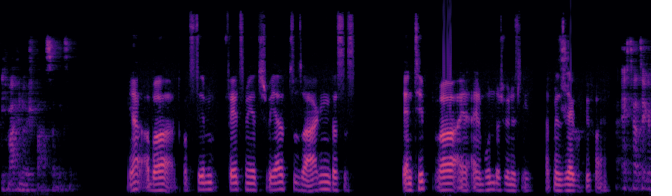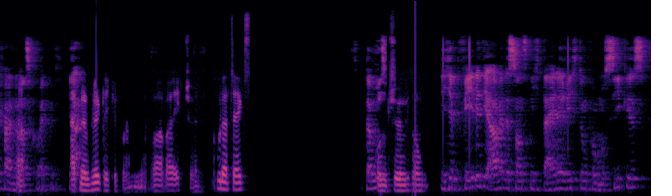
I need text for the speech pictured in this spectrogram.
Ich mache nur Spaß, habe ich gesagt. Ja, aber trotzdem fällt es mir jetzt schwer zu sagen, dass es Dein Tipp war ein, ein, wunderschönes Lied. Hat mir sehr gut gefallen. Echt, hat dir gefallen? Ja. Das mich. Ja. Hat mir wirklich gefallen. War, war echt schön. Cooler Text. und schön gesungen. Ich empfehle dir auch, wenn es sonst nicht deine Richtung von Musik ist,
